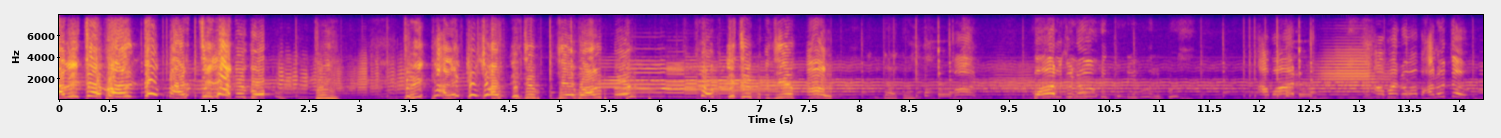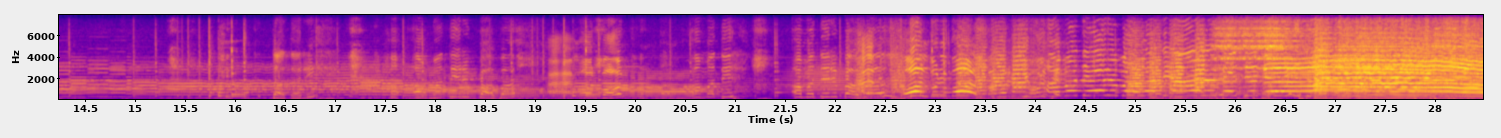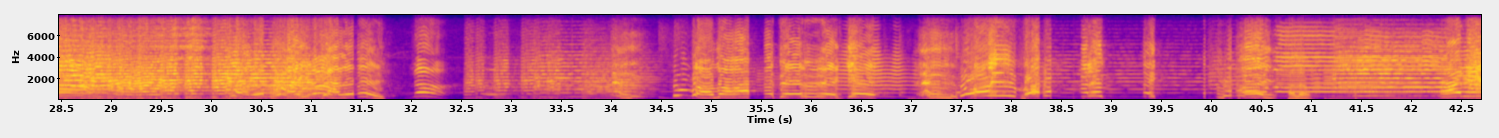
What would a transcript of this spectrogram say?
আমি তো বলতে পারছি না রে তুই তুই খালেককে সব কিছু বুঝিয়ে বল বল। সব কিছু বুঝিয়ে বল। দাদা। বল। বলগুলো করে বলব আবার আবার বাবা ভালো তো? দাদা রে আ- আমাদের বাবা। হ্যাঁ হ্যাঁ বল বল। আমাদের আমাদের বাবা। হ্যাঁ, বলগুলো বল। বাবার কি হয়েছে? আমাদের বাবা না। বাবা আমাদের রেখে ওই হ্যালো। আরে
